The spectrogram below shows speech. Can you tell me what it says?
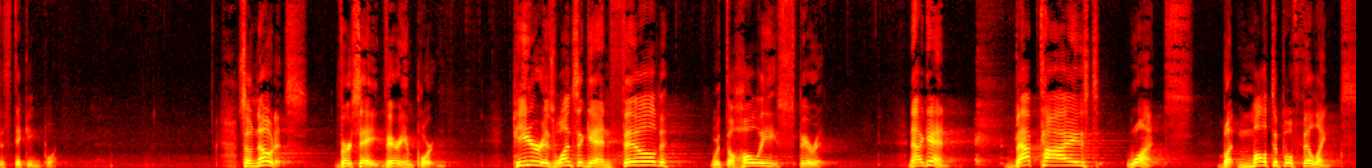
the sticking point. So notice verse 8, very important. Peter is once again filled with the Holy Spirit. Now, again, baptized once, but multiple fillings.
